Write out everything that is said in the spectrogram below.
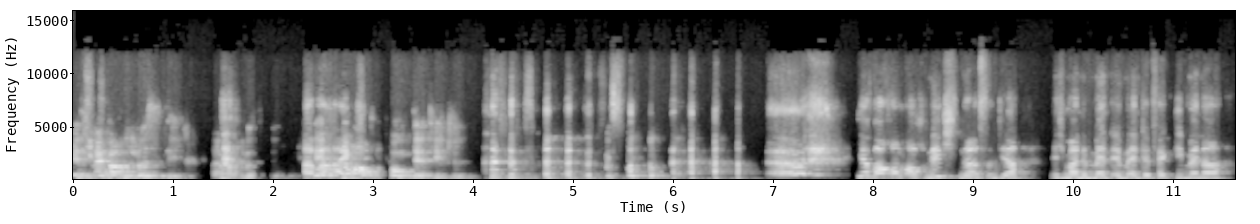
ist einfach lustig. Einfach lustig. Aber der ist auf Punkt, der Titel. ja, warum auch nicht? Ne? Es sind ja, ich meine, im Endeffekt die Männer,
